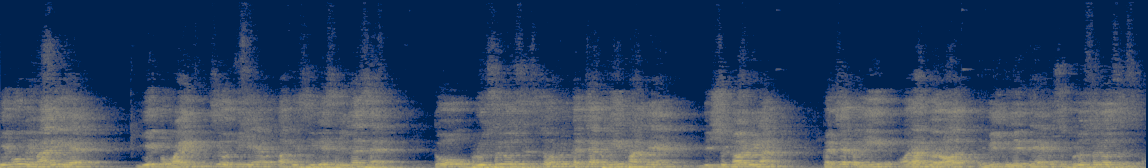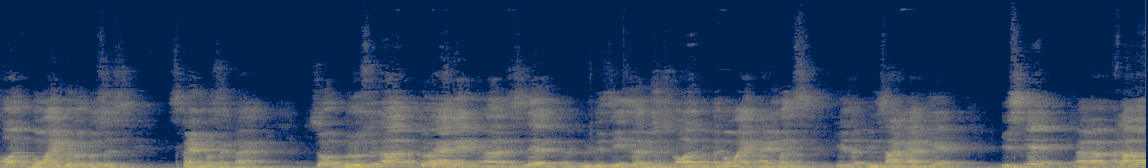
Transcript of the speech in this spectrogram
ये वो बीमारी है, ये बोवाइन से होती है और काफ़ी सीरियस इलनेस है। तो ब्रूसुलोसिस जो हम कच्चा पनीर खाते हैं this should not be done कच्चे पनीर और हम रॉ मिल्क लेते हैं, उससे ब्रूसुलोसिस और बोवाइन ट्यूबरकुलोसिस स्प्रेड हो सकता है। So, ब्रूसुला जो है again this is a disease which is called in the bovine animals इंसान में आती है। इसके अलावा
